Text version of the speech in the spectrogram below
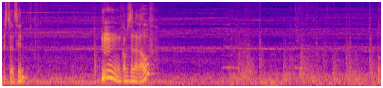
Bist du jetzt hin? Kommst du da rauf? O-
